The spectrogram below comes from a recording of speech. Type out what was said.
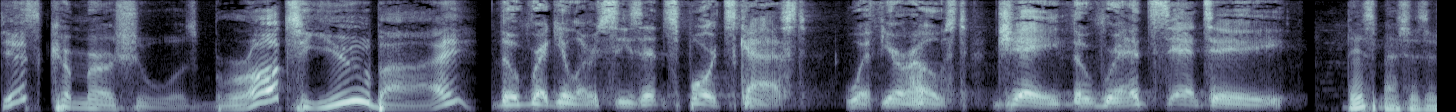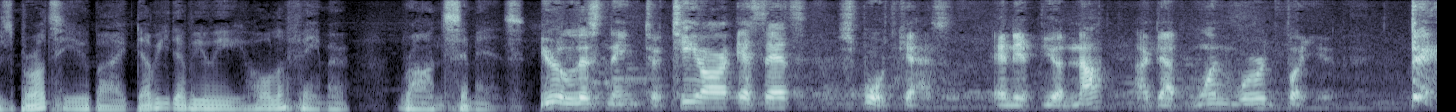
This commercial was brought to you by the regular season sportscast with your host, Jay the Red Santy. This message is brought to you by WWE Hall of Famer Ron Simmons. You're listening to TRSS Sportscast. And if you're not, I got one word for you. Damn!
